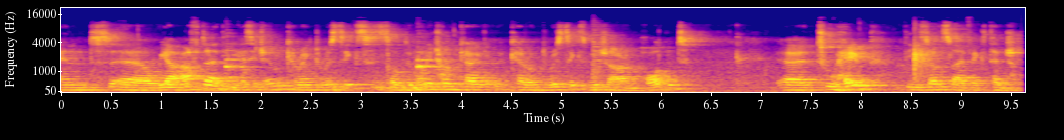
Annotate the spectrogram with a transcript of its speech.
And we are after the SHM characteristics, so the monitoring char characteristics which are important to help the service life extension.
